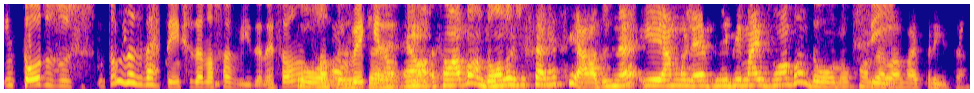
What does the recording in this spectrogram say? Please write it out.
em todos os em todas as vertentes da nossa vida, né? Só, Todas, só não vê quem não quer. É, são abandonos diferenciados, né? E a mulher vive mais um abandono quando Sim. ela vai presa,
